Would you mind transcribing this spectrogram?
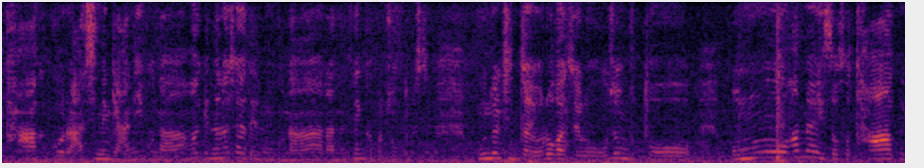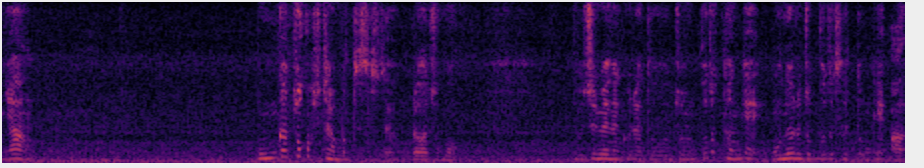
다 그거를 아시는 게 아니구나 확인을 하셔야 되는구나 라는 생각을 좀 들었어요. 오늘 진짜 여러 가지로 오전부터 업무함에 있어서 다 그냥 뭔가 조금씩 잘못됐었어요. 그래가지고 요즘에는 그래도 좀 뿌듯한 게 오늘은 좀 뿌듯했던 게 아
